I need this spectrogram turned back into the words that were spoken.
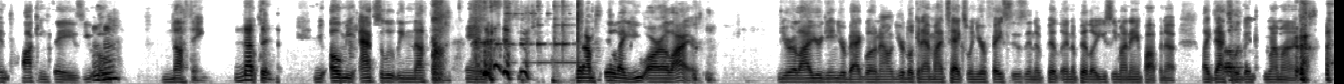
in the talking phase. You owe Mhm. nothing. Nothing. You owe me absolutely nothing, and but I'm still like, you are a liar. You're a liar. You're getting your back blown out. You're looking at my text when your face is in the pill- in the pillow. You see my name popping up. Like that's Oh. what uh. goes through my mind.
